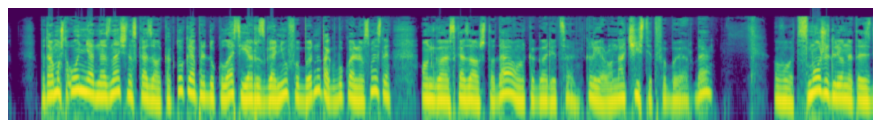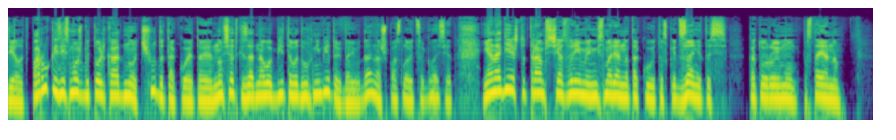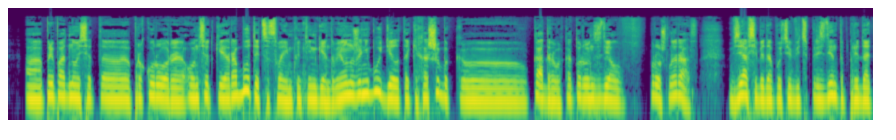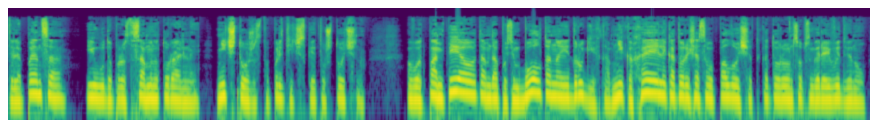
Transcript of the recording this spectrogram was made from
Потому что он неоднозначно сказал, как только я приду к власти, я разгоню ФБР. Ну, так, в буквальном смысле, он сказал, что, да, он, как говорится, clear, он очистит ФБР, да. Вот. Сможет ли он это сделать? Порукой здесь может быть только одно чудо такое-то, но все-таки за одного битого двух небитых дают, да, наша пословица гласит. Я надеюсь, что Трамп сейчас время, несмотря на такую, так сказать, занятость, которую ему постоянно а, преподносят а, прокуроры, он все-таки работает со своим контингентом, и он уже не будет делать таких ошибок а, кадровых, которые он сделал в прошлый раз, взяв себе, допустим, вице-президента, предателя Пенса, Иуда просто самый натуральный, ничтожество политическое, это уж точно. Вот, Помпео, там, допустим, Болтона и других, там, Ника Хейли, который сейчас его полощет, который он, собственно говоря, и выдвинул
